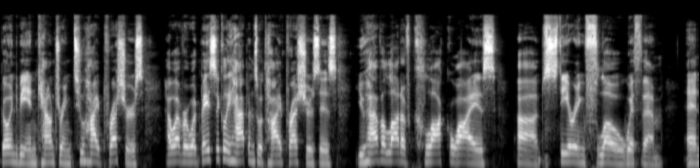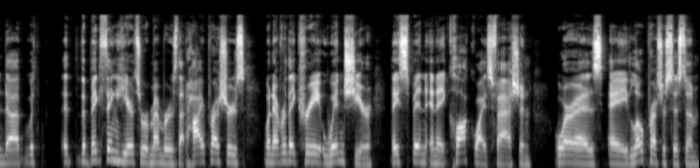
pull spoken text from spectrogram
going to be encountering two high pressures. However, what basically happens with high pressures is you have a lot of clockwise uh, steering flow with them. And uh, with it, the big thing here to remember is that high pressures, whenever they create wind shear, they spin in a clockwise fashion, whereas a low pressure system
